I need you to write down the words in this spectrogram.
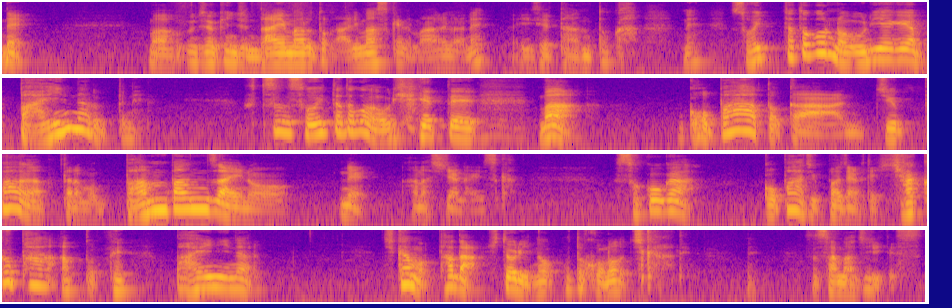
ね。まあうちの近所に大丸とかありますけどもあるいはね伊勢丹とかね。そういったところの売り上げが倍になるってね。普通そういったところの売り上げってまあ5%とか10%があったらもう万々歳のね話じゃないですか。そこが 5%10% じゃなくて100%アップね。倍になる。しかもただ一人の男の力で、ね、凄まじいです、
